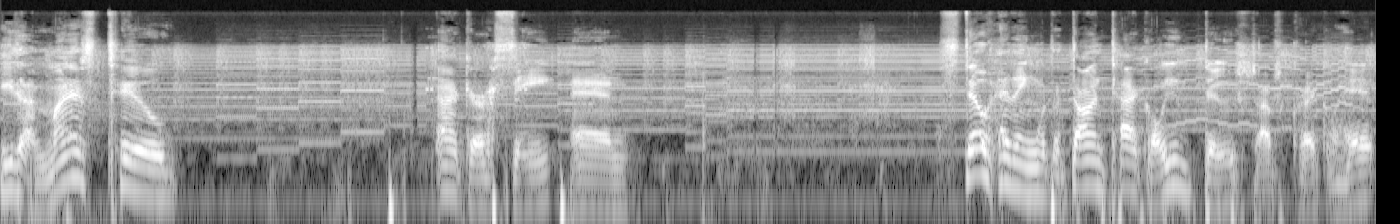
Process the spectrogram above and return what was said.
He's at minus two accuracy and still hitting with the darn tackle. You douche. That was critical hit.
